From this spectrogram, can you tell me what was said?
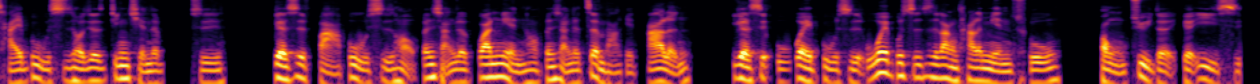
财布施，或就是金钱的布施；一个是法布施，哈，分享一个观念，然后分享一个正法给他人；一个是无畏布施，无畏布施是让他人免除恐惧的一个意思。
